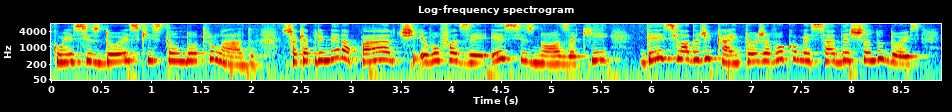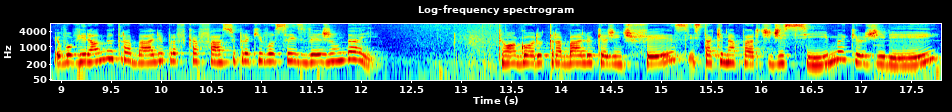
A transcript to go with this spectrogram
com esses dois que estão do outro lado. Só que a primeira parte, eu vou fazer esses nós aqui desse lado de cá. Então, eu já vou começar deixando dois. Eu vou virar o meu trabalho para ficar fácil para que vocês vejam daí. Então, agora o trabalho que a gente fez está aqui na parte de cima, que eu girei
